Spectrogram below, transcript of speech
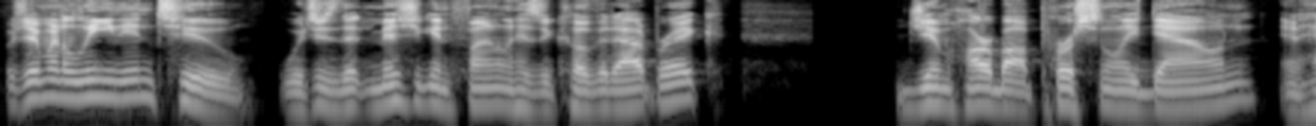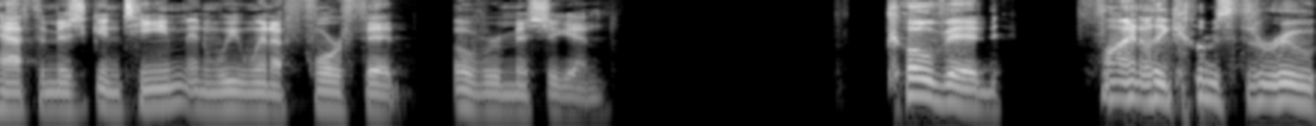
Which I'm going to lean into, which is that Michigan finally has a COVID outbreak. Jim Harbaugh personally down and half the Michigan team, and we win a forfeit over Michigan. COVID finally comes through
